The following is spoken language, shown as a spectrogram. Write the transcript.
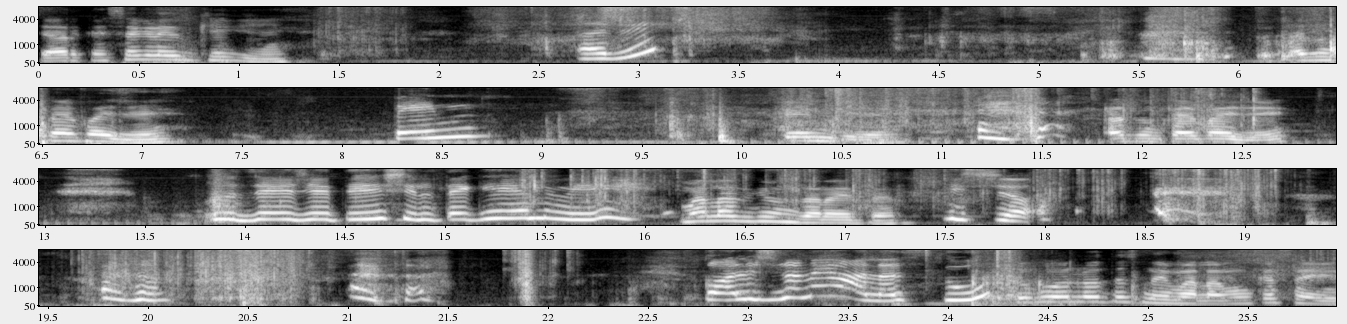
चार काय? सगळेच घे की. अरे. अजून काय पाहिजे? पेन. पेन घे अजून काय पाहिजे? तुझे जे ते येशील ते घेईल मी. मलाच घेऊन जा नाही तर. कॉलेजला नाही आलास तू? तू बोलवतच नाही मला मग कसं आहे?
